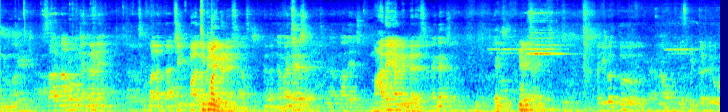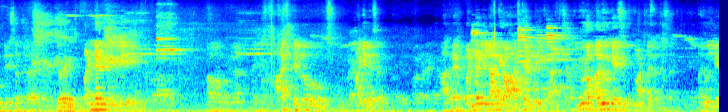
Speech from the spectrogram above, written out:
ನಿಮ್ಮ ಸರ್ ನಾವು ಮೆಂದ್ರಣೆ ಚಿಕ್ಕಮಾಲ್ ಅಂತ. ಚಿಕ್ಕಮಾದು ಚಿಕ್ಕಮಾದು. ಮೆಂದರನೆ ಸರ್. ಬಂದರೆ ಸರ್ ನಾಳೆ ಮಾದಯ್ಯ ಮೆಂದರೆ ಸರ್. ಸರ್. ಇವತ್ತು ನಾವು ಪ್ರೆಸ್ ಮೀಟ್ ಕರೆದಿರೋ ಉದ್ದೇಶ ಸರ್. ಬಂಡಳಿಯಲ್ಲಿ ಹಾಸ್ಟೆಲ್ಲು ಆಗಿದೆ ಸರ್. ಆದರೆ ಬಂಡಳಿಲಿ ಆಗಿರೋ ಹಾಸ್ಟೆಲ್ನ ಈಗ ಇವರು ಹನೂರ್ಗೆ ಶಿಫ್ಟ್ ಮಾಡ್ತಾ ಇದ್ದಾರೆ ಸರ್. ಹನೂರ್ಗೆ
